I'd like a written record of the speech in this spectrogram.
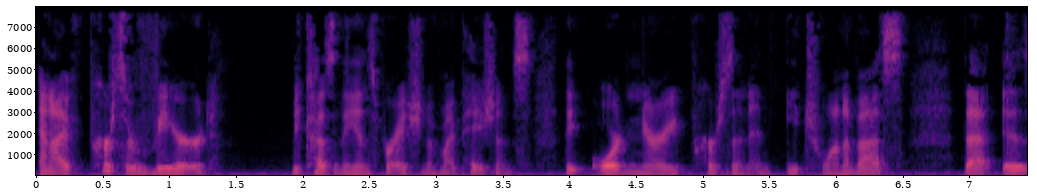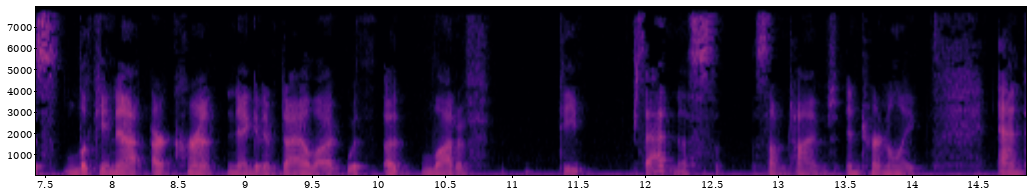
and I've persevered because of the inspiration of my patients, the ordinary person in each one of us that is looking at our current negative dialogue with a lot of deep sadness sometimes internally. And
